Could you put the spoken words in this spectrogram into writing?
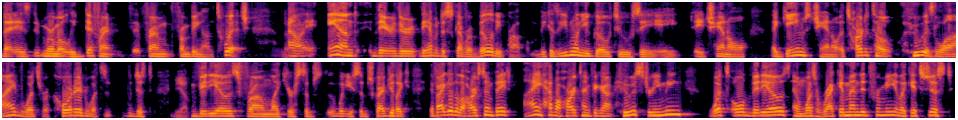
that is remotely different from from being on Twitch. Uh, and they're they're they have a discoverability problem because even when you go to say a, a channel a games channel it's hard to tell who is live what's recorded what's just Yep. videos from like your subs what you subscribe to. Like if i go to the hearthstone page i have a hard time figuring out who is streaming what's old videos and what's recommended for me. Like it's just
